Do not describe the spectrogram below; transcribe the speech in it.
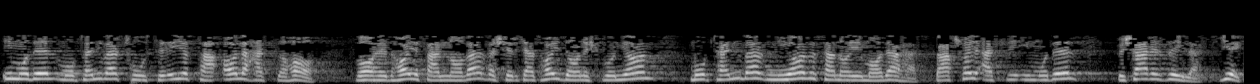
این مدل مبتنی بر توسعه فعال هسته ها واحدهای فناور و شرکت های دانش بنیان مبتنی بر نیاز صنایع مادر هست. بخش های اصلی این مدل به شهر زیل است. یک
